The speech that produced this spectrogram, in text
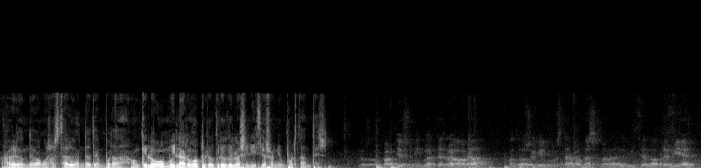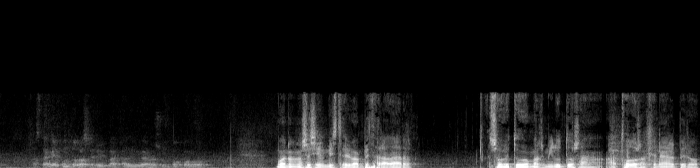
a ver dónde vamos a estar durante la temporada. Aunque luego muy largo, pero creo que los inicios son importantes. Los dos partidos en Inglaterra ahora, contra los equipos que están a una semana del inicio de la Premier, ¿hasta qué punto va a servir para calibrarlos un poco? Bueno, no sé si el Mister va a empezar a dar sobre todo más minutos a, a todos en general, pero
